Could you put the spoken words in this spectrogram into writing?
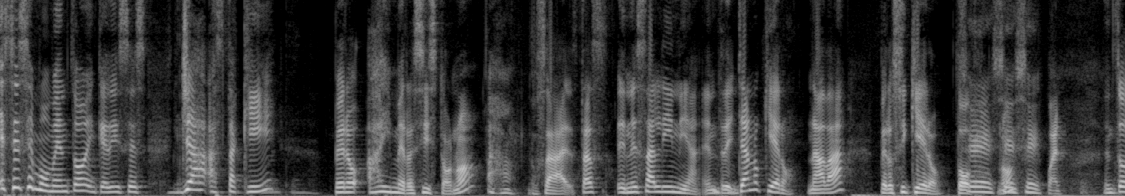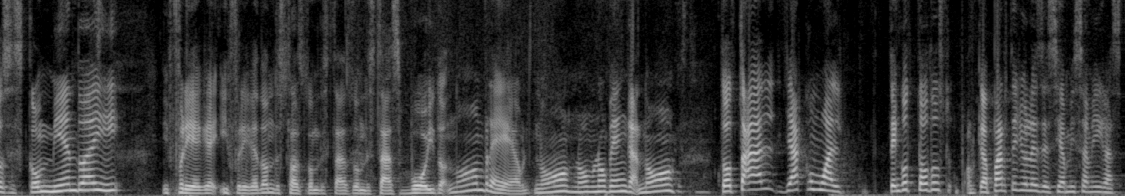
Es ese momento en que dices, ya hasta aquí, pero, ay, me resisto, ¿no? Ajá. O sea, estás en esa línea entre ya no quiero nada, pero sí quiero todo. Sí, ¿no? sí, sí. Bueno, entonces comiendo ahí y friegue y friegue. ¿Dónde estás? ¿Dónde estás? ¿Dónde estás? Voy. No, hombre, no, no, no venga, no. Total, ya como al. Tengo todos, porque aparte yo les decía a mis amigas,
